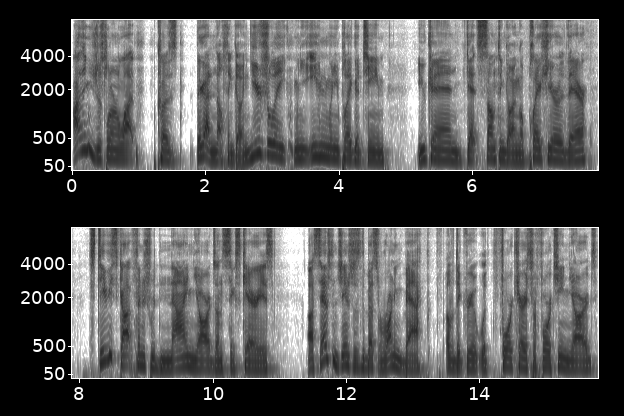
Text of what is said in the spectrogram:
I think you just learn a lot because they got nothing going. Usually, when you even when you play a good team, you can get something going, a play here or there. Stevie Scott finished with nine yards on six carries. Uh, Samson James was the best running back of the group with four carries for 14 yards.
